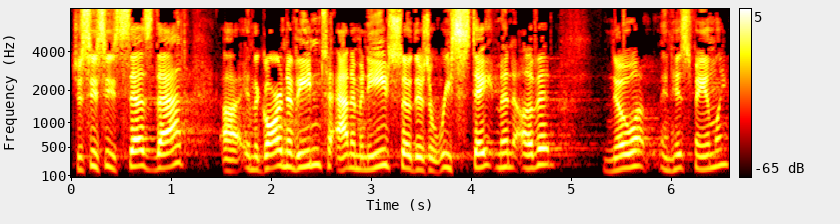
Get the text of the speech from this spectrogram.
Just as he says that, uh, in the Garden of Eden to Adam and Eve, so there's a restatement of it. Noah and his family.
